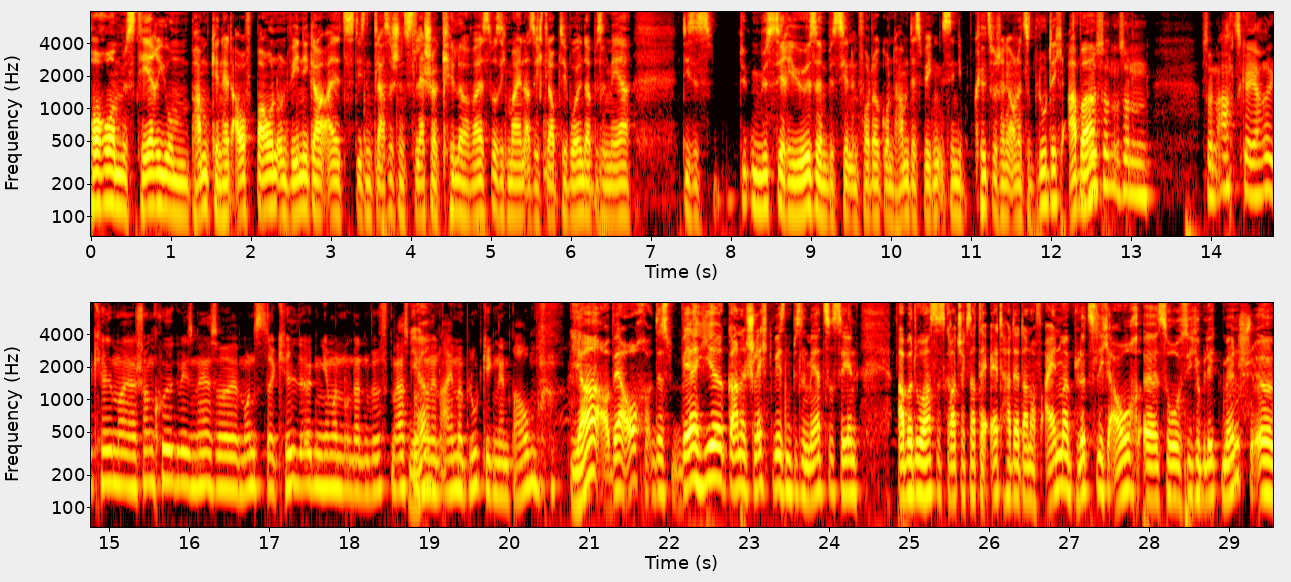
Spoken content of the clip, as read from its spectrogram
Horror-Mysterium Pumpkinhead aufbauen und weniger als diesen klassischen Slasher-Killer. Weißt du, was ich meine? Also ich glaube, die wollen da ein bisschen mehr dieses Mysteriöse ein bisschen im Vordergrund haben. Deswegen sind die Kills wahrscheinlich auch nicht so blutig, aber. So, so ein so ein 80er-Jahre-Kill mal ja schon cool gewesen wäre. So ein Monster killt irgendjemanden und dann wirft man erstmal ja. so einen Eimer Blut gegen den Baum. Ja, wäre auch, das wäre hier gar nicht schlecht gewesen, ein bisschen mehr zu sehen. Aber du hast es gerade schon gesagt, der Ed hat ja dann auf einmal plötzlich auch äh, so sich überlegt, Mensch, äh,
